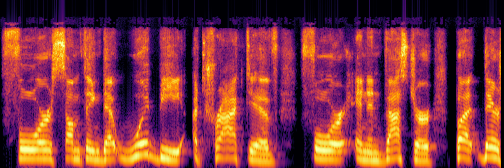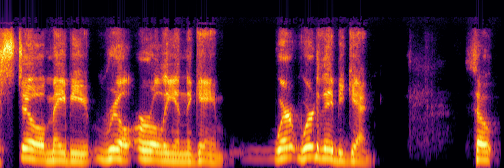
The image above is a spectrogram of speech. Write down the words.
for something that would be attractive for an investor, but they're still maybe real early in the game. Where where do they begin? So,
